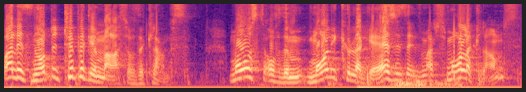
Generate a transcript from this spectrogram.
But it's not the typical mass of the clumps. Most of the molecular gases is in much smaller clumps,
